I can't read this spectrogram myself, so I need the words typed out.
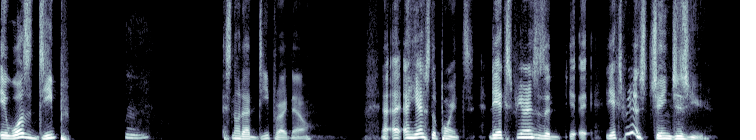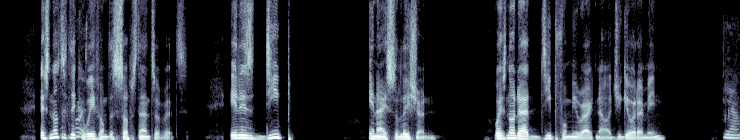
It was deep. Hmm. It's not that deep right now. And, and here's the point: the experience is a the experience changes you. It's not to take away from the substance of it. It is deep in isolation, but it's not that deep for me right now. Do you get what I mean? Yeah.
